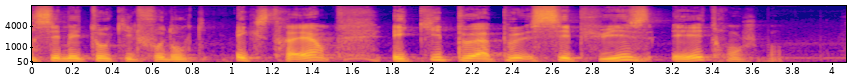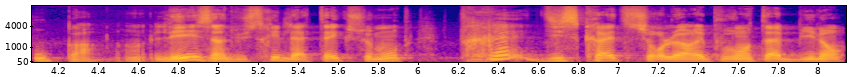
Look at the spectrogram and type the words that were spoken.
Ces métaux qu'il faut donc extraire et qui peu à peu s'épuisent et étrangement ou pas. Hein. Les industries de la tech se montrent très discrètes sur leur épouvantable bilan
